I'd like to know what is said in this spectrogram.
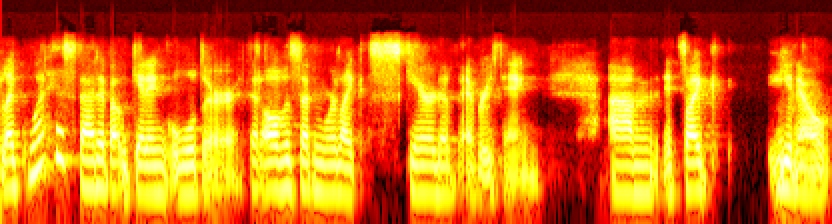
like, what is that about getting older that all of a sudden we're like scared of everything? Um, it's like, you know,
